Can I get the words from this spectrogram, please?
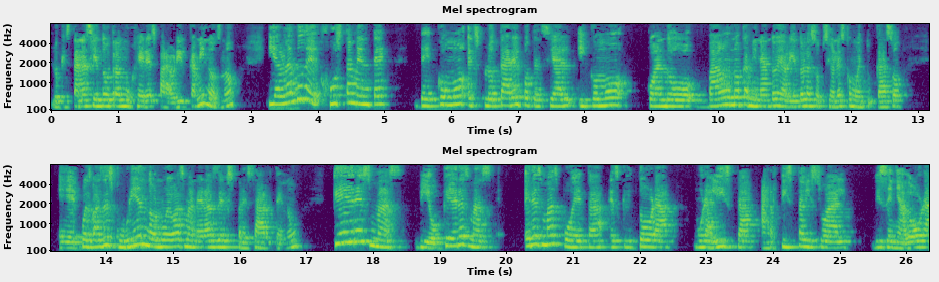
lo que están haciendo otras mujeres para abrir caminos, ¿no? Y hablando de justamente de cómo explotar el potencial y cómo cuando va uno caminando y abriendo las opciones, como en tu caso, eh, pues vas descubriendo nuevas maneras de expresarte, ¿no? ¿Qué eres más, Bio? ¿Qué eres más? ¿Eres más poeta, escritora, muralista, artista visual, diseñadora,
